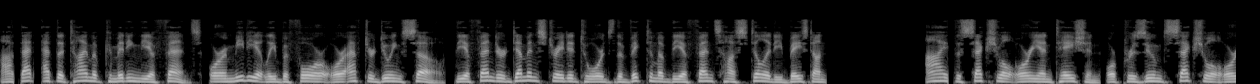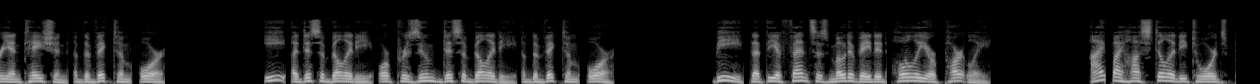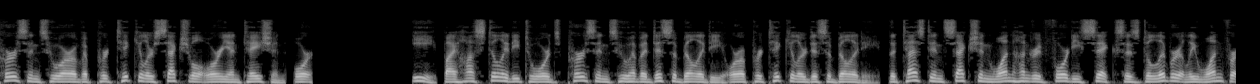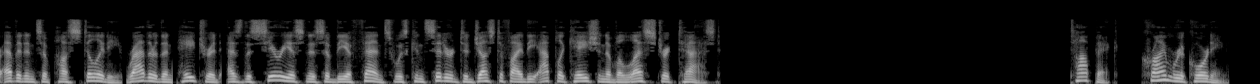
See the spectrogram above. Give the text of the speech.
a that, at the time of committing the offense, or immediately before or after doing so, the offender demonstrated towards the victim of the offense hostility based on i the sexual orientation or presumed sexual orientation of the victim, or e a disability or presumed disability of the victim, or b that the offense is motivated wholly or partly I by hostility towards persons who are of a particular sexual orientation, or e by hostility towards persons who have a disability or a particular disability. The test in section 146 is deliberately one for evidence of hostility rather than hatred as the seriousness of the offense was considered to justify the application of a less strict test. Topic: Crime recording.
